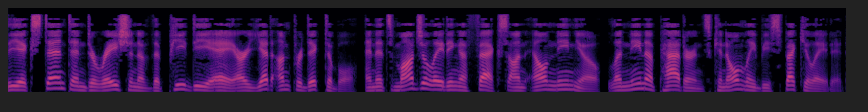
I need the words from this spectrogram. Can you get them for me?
The extent and duration of the PDA are yet unpredictable, and its modulating effects on El Niño, La Nina patterns can only be speculated.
